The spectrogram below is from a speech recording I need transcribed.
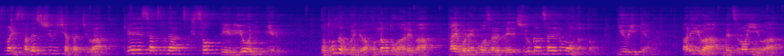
つまり差別主義者たちは警察が付き添っているように見える。ほとんどの国ではこんなことがあれば逮捕連行されて収監されるもんだと。いう意見。あるいは別の委員は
